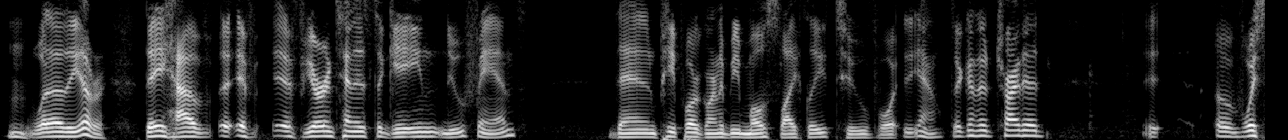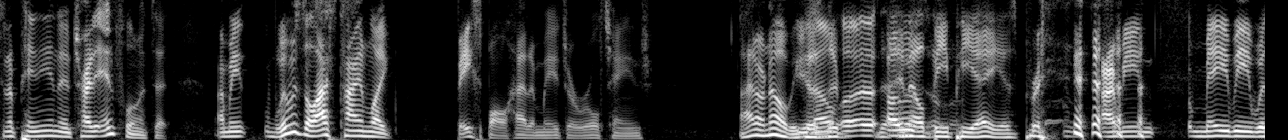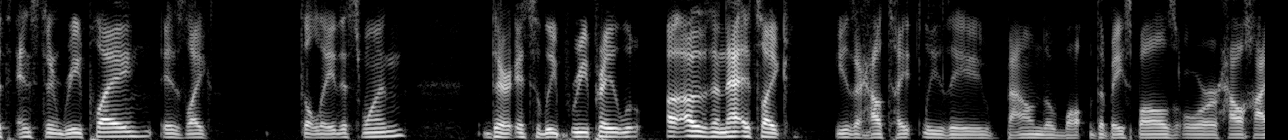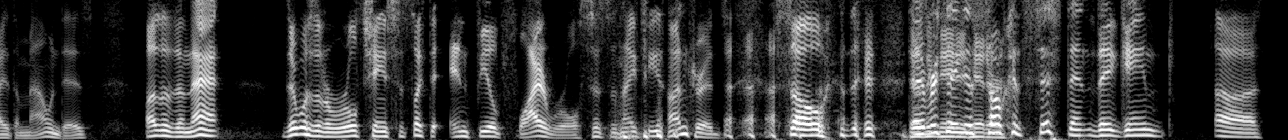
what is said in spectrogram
one or the other. They have if if your intent is to gain new fans, then people are going to be most likely to voice. Yeah, they're going to try to uh, voice an opinion and try to influence it. I mean, when was the last time like baseball had a major rule change? I don't know because know, uh, the other- MLBPA is pretty. I mean, maybe with instant replay is like the latest one. Their instant re- replay. Uh, other than that, it's like either how tightly they bound the ball, the baseballs, or how high the mound is. Other than that, there wasn't a rule change since like the infield fly rule since the 1900s. so everything is so consistent. They gained. Uh,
